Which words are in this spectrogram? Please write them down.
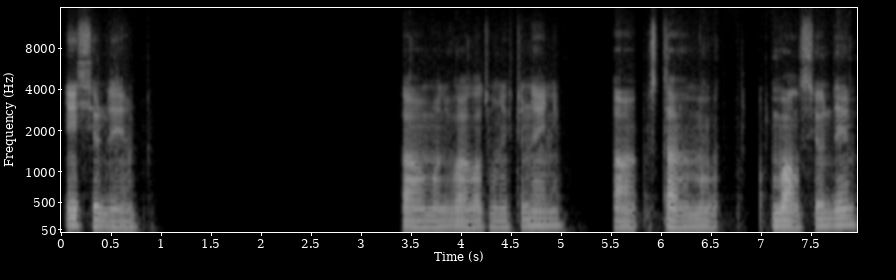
І сюди. Ставимо два латунних тунелі. Ставимо вал сюди.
